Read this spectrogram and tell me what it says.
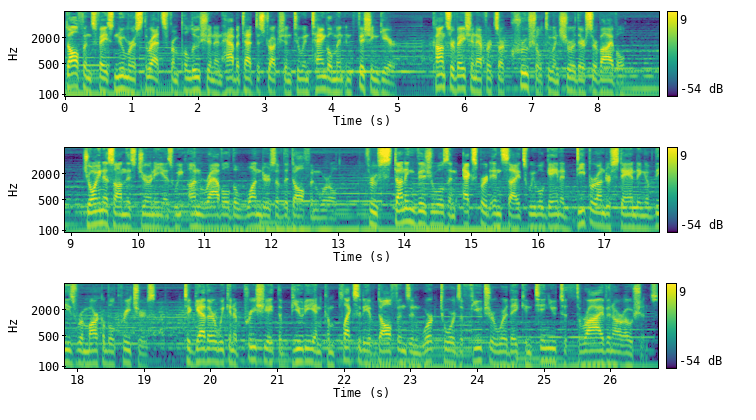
Dolphins face numerous threats from pollution and habitat destruction to entanglement in fishing gear. Conservation efforts are crucial to ensure their survival. Join us on this journey as we unravel the wonders of the dolphin world. Through stunning visuals and expert insights we will gain a deeper understanding of these remarkable creatures, Together we can appreciate the beauty and complexity of dolphins and work towards a future where they continue to thrive in our oceans.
